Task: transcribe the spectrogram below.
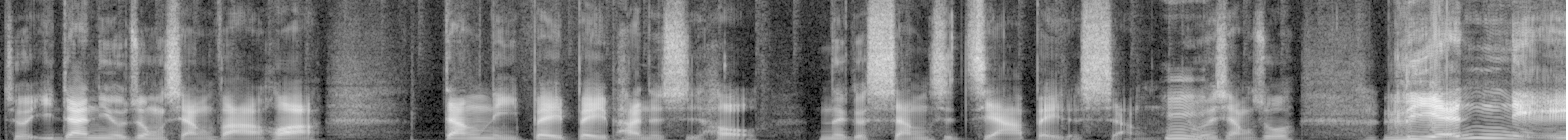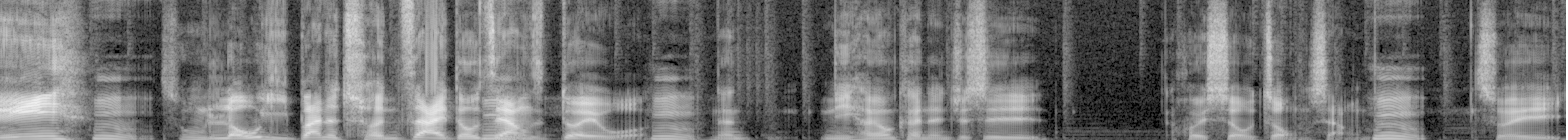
就一旦你有这种想法的话，当你被背叛的时候，那个伤是加倍的伤。嗯，你会想说，连你，嗯，这种蝼蚁般的存在都这样子对我，嗯，那你很有可能就是会受重伤。嗯，所以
